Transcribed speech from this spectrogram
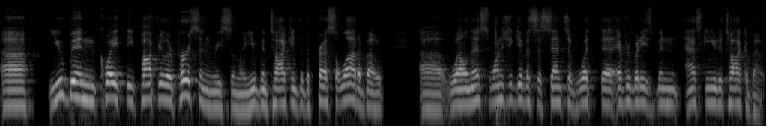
uh, you've been quite the popular person recently. You've been talking to the press a lot about uh, wellness. Why don't you give us a sense of what uh, everybody's been asking you to talk about?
